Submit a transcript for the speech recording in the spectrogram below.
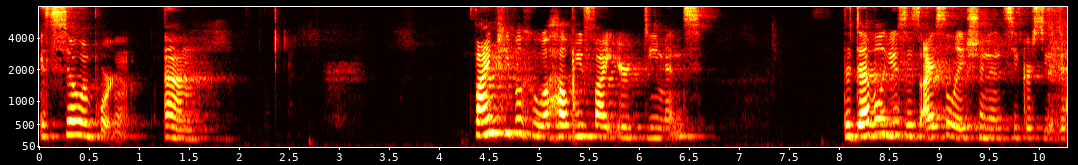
It's so important. Um, find people who will help you fight your demons. The devil uses isolation and secrecy to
